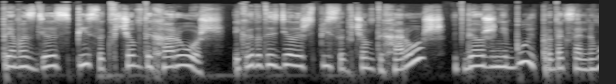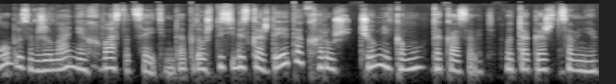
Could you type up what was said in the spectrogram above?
прямо сделать список, в чем ты хорош. И когда ты сделаешь список, в чем ты хорош, у тебя уже не будет парадоксальным образом желания хвастаться этим, да, потому что ты себе скажешь, да я так хорош, чем никому доказывать. Вот так кажется мне.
